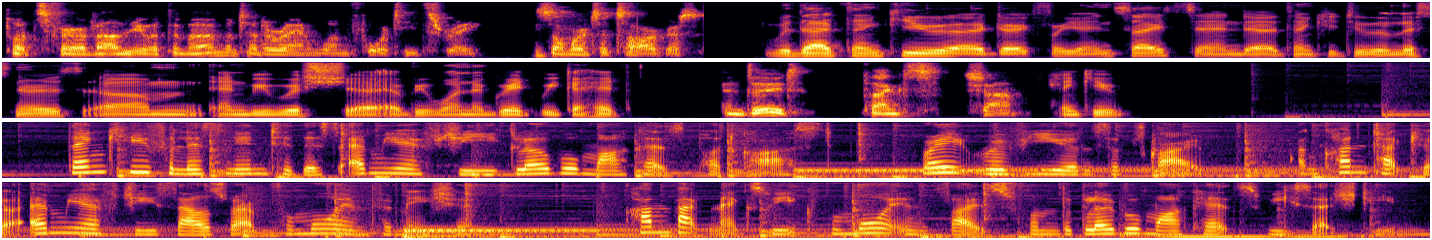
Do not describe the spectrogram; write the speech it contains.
puts fair value at the moment at around 143, somewhere to target. With that, thank you, uh, Derek, for your insights, and uh, thank you to the listeners. Um, and we wish uh, everyone a great week ahead. Indeed. Thanks, Shan. Thank you. Thank you for listening to this MUFG Global Markets podcast. Rate, review, and subscribe and contact your MUFG sales rep for more information. Come back next week for more insights from the Global Markets Research Team.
